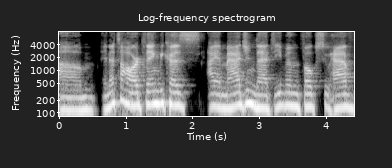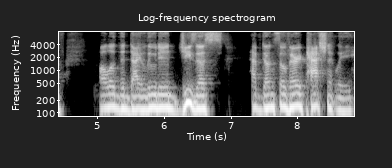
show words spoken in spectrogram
Um, and that's a hard thing because I imagine that even folks who have followed the diluted Jesus have done so very passionately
